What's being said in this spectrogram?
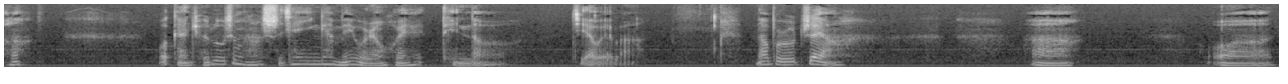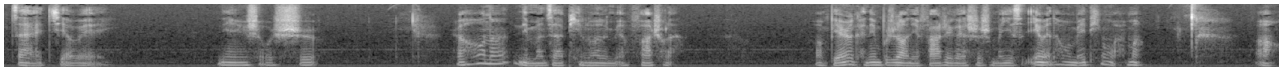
好了我感觉录这么长时间，应该没有人会听到结尾吧？那不如这样，啊，我在结尾念一首诗，然后呢，你们在评论里面发出来。啊，别人肯定不知道你发这个是什么意思，因为他们没听完嘛。啊，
